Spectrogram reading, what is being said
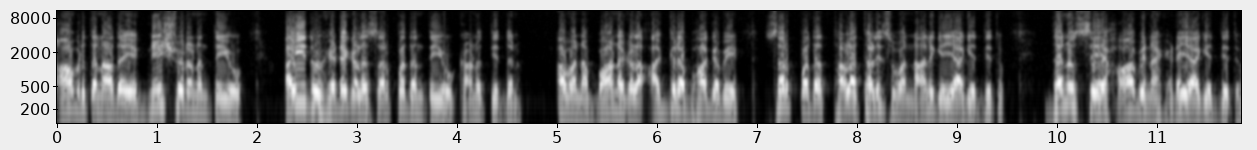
ಆವೃತನಾದ ಯಜ್ಞೇಶ್ವರನಂತೆಯೂ ಐದು ಹೆಡೆಗಳ ಸರ್ಪದಂತೆಯೂ ಕಾಣುತ್ತಿದ್ದನು. ಅವನ ಬಾಣಗಳ ಅಗ್ರಭಾಗವೇ ಸರ್ಪದ ಥಳಥಳಿಸುವ ನಾಲಿಗೆಯಾಗಿದ್ದಿತು. ಧನುಸ್ಸೇ ಹಾವಿನ ಹೆಡೆಯಾಗಿದ್ದಿತು.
